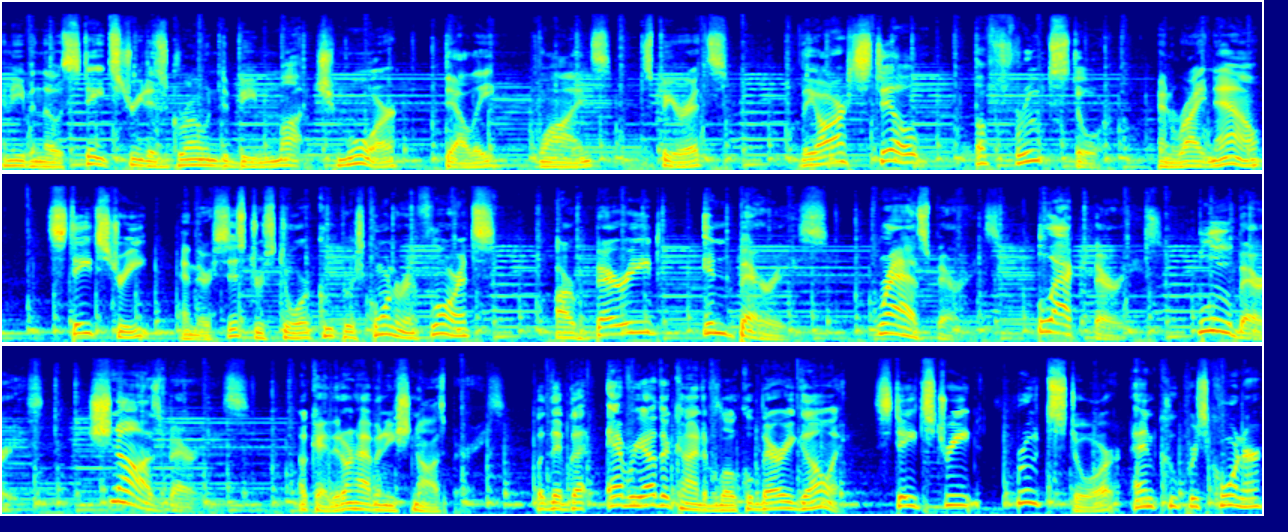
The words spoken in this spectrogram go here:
And even though State Street has grown to be much more deli, wines, spirits they are still a fruit store. And right now, State Street and their sister store, Cooper's Corner in Florence, are buried in berries raspberries, blackberries, blueberries, schnozberries. Okay, they don't have any schnozberries, but they've got every other kind of local berry going. State Street, Fruit Store, and Cooper's Corner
